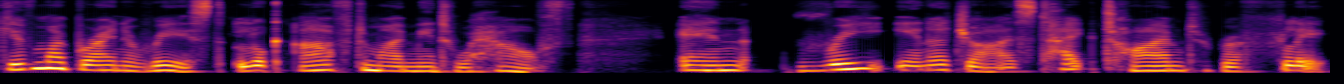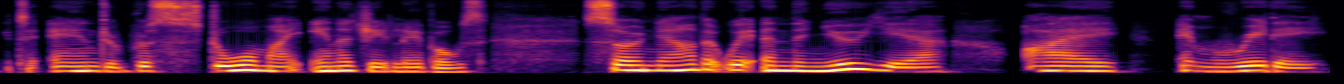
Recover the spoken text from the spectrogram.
give my brain a rest, look after my mental health, and re energize, take time to reflect and restore my energy levels. So now that we're in the new year, I am ready.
